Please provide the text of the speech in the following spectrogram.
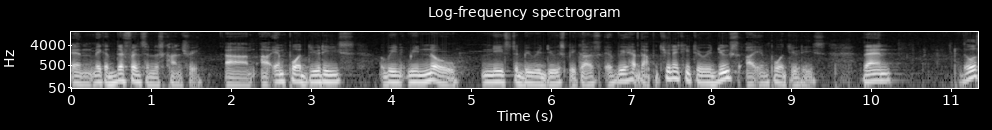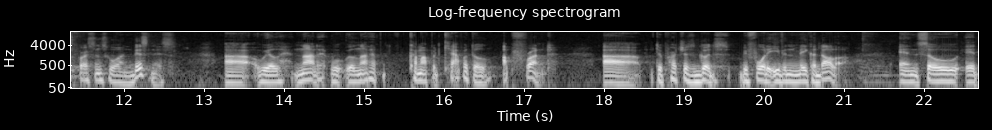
and make a difference in this country. Um, our import duties, we, we know needs to be reduced because if we have the opportunity to reduce our import duties, then those persons who are in business uh, will not will not have come up with capital up front uh, to purchase goods before they even make a dollar. And so it,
